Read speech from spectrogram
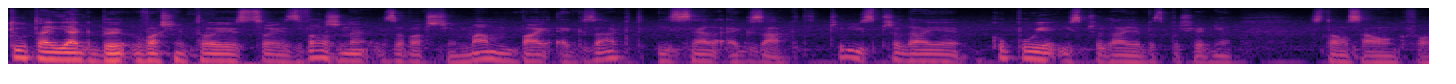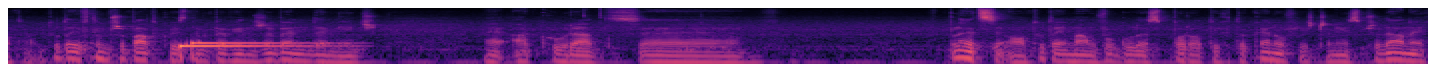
tutaj jakby właśnie to jest, co jest ważne. Zobaczcie, mam buy exact i sell exact, czyli sprzedaję, kupuję i sprzedaję bezpośrednio z tą samą kwotą. Tutaj w tym przypadku jestem pewien, że będę mieć e, akurat e, w plecy. O, tutaj mam w ogóle sporo tych tokenów jeszcze nie sprzedanych.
